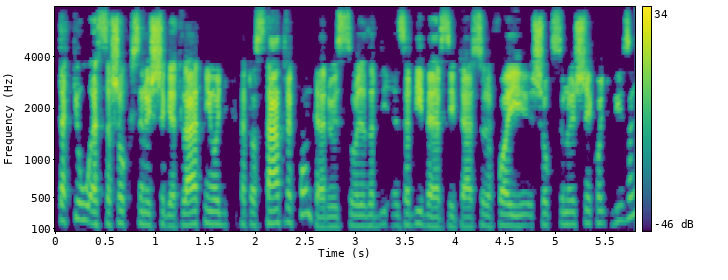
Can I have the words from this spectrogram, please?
Tehát jó ezt a sokszínűséget látni, hogy hát a Star Trek pont erről szól, ez a, ez a diverzitás, ez a fai sokszínűség, hogy bizony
